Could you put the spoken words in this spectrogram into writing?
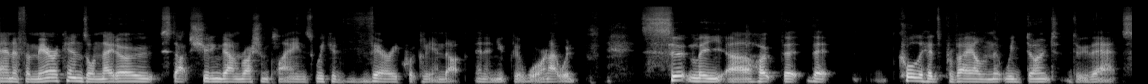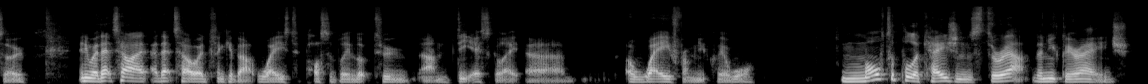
And if Americans or NATO start shooting down Russian planes, we could very quickly end up in a nuclear war. And I would certainly uh, hope that that cooler heads prevail and that we don't do that. So, anyway, that's how I that's how I'd think about ways to possibly look to um, de-escalate uh, away from nuclear war. Multiple occasions throughout the nuclear age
